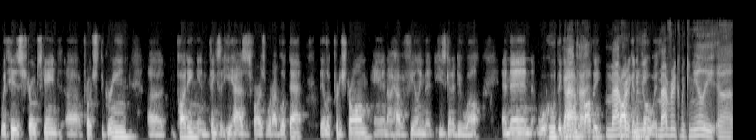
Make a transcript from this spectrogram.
with his strokes gained uh, approach to the green, uh, putting, and things that he has as far as what I've looked at. they look pretty strong, and I have a feeling that he's going to do well. And then who the guy That I'm guy, probably Maverick, gonna go with. Maverick McNealy uh,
